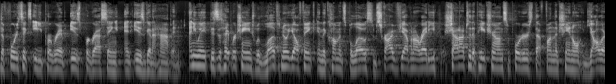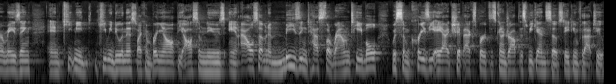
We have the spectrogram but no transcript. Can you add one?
the 4680 program is progressing and is gonna happen. Anyway, this is Hyperchange. Would love to know what y'all think in the comments below. Subscribe if you haven't already. Shout out to the Patreon supporters that fund the channel. Y'all are amazing and keep me keep me doing this so I can bring y'all the awesome news. And I also have an amazing Tesla roundtable with some crazy AI chip experts that's gonna drop this weekend, so stay tuned for that too.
